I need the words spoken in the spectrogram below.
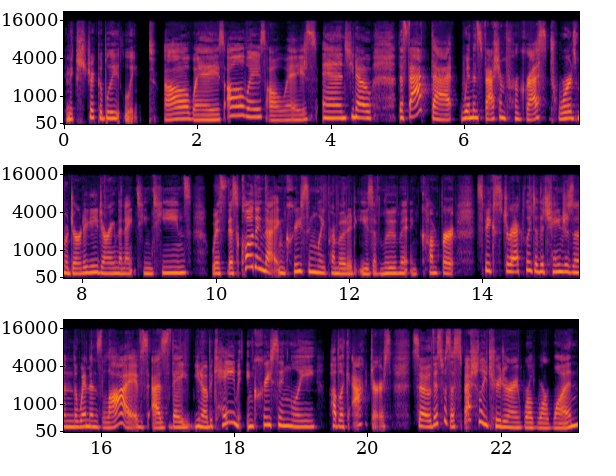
inextricably linked. Always, always, always. And, you know, the fact that women's fashion progressed towards modernity during the 19 teens with this clothing that increasingly promoted ease of movement and comfort speaks directly to the changes in the women's lives as they, you know, became increasingly public actors. So this was especially true during World War I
